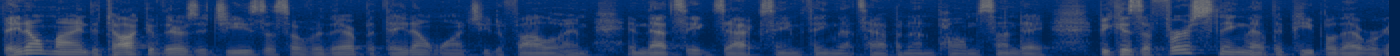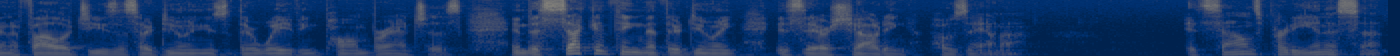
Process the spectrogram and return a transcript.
They don't mind to talk if there's a Jesus over there, but they don't want you to follow him. And that's the exact same thing that's happened on Palm Sunday. Because the first thing that the people that were going to follow Jesus are doing is they're waving palm branches. And the second thing that they're doing is they're shouting, Hosanna. It sounds pretty innocent.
